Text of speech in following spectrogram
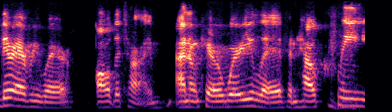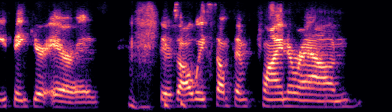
They're everywhere all the time. I don't care where you live and how mm-hmm. clean you think your air is. There's always something flying around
